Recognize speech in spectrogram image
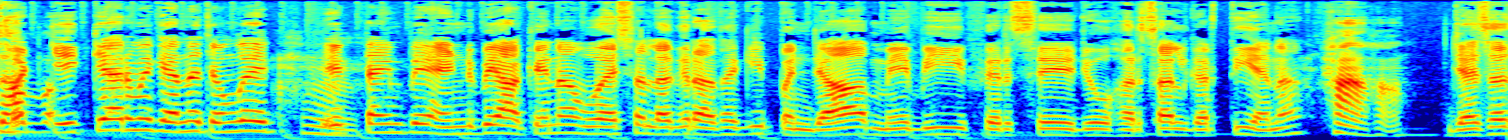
केकेआर में कहना चाहूँगा एक हम्म। एक टाइम पे एंड पे आके ना वो ऐसा लग रहा था कि पंजाब में भी फिर से जो हर साल करती है ना हाँ हाँ जैसा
